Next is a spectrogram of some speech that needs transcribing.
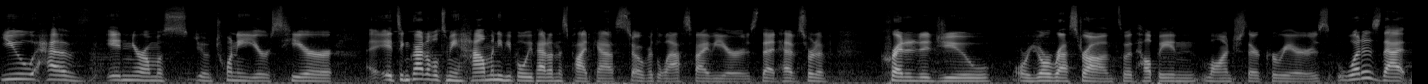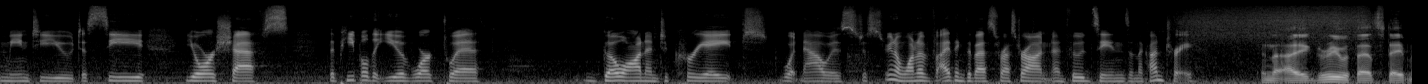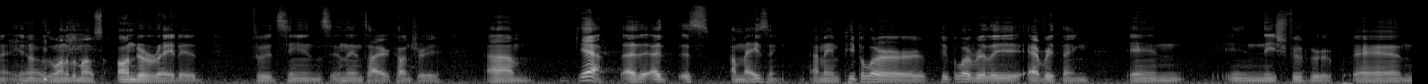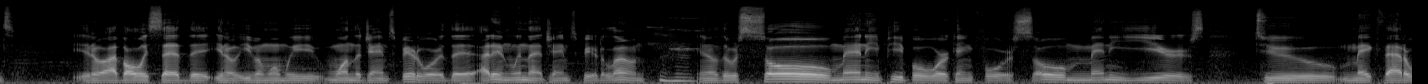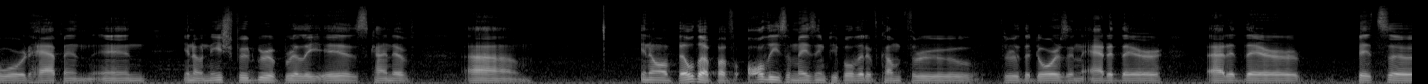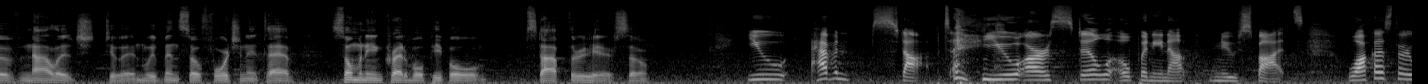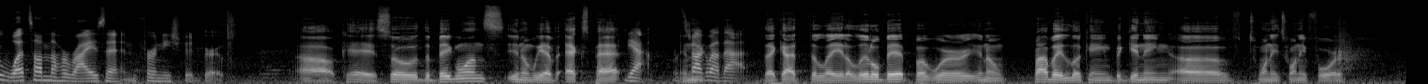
You have, in your almost you know 20 years here, it's incredible to me how many people we've had on this podcast over the last five years that have sort of credited you or your restaurants with helping launch their careers. What does that mean to you to see your chefs, the people that you have worked with, go on and to create what now is just you know one of I think the best restaurant and food scenes in the country. And I agree with that statement. You know, it was one of the most underrated food scenes in the entire country. Um, yeah, it's amazing. I mean, people are people are really everything in in niche food group, and you know, I've always said that, you know, even when we won the James Beard Award, that I didn't win that James Beard alone. You know, there were so many people working for so many years to make that award happen. And, you know, Niche Food Group really is kind of, um, you know, a buildup of all these amazing people that have come through through the doors and added their added their bits of knowledge to it. And we've been so fortunate to have so many incredible people stop through here. So You haven't stopped. you are still opening up new spots. Walk us through what's on the horizon for Niche Food Group. okay, so the big ones, you know, we have expat. Yeah, let's And talk about that. That got delayed a little bit, but we're, you know, probably looking beginning of 2024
